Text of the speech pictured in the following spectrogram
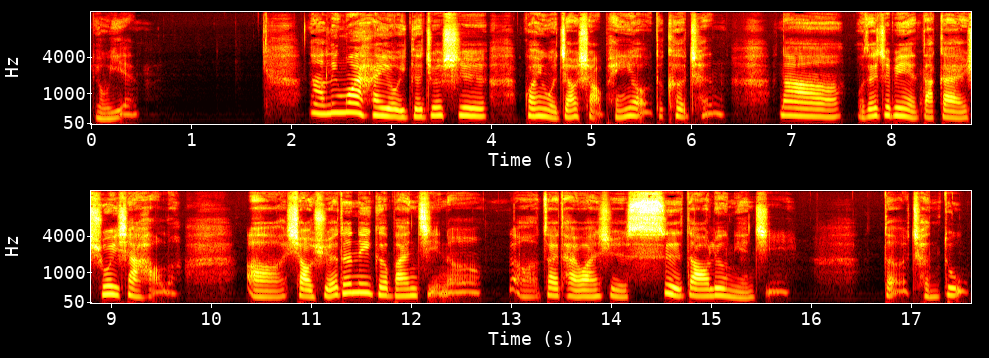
留言。那另外还有一个就是关于我教小朋友的课程，那我在这边也大概说一下好了。呃，小学的那个班级呢，呃，在台湾是四到六年级的程度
